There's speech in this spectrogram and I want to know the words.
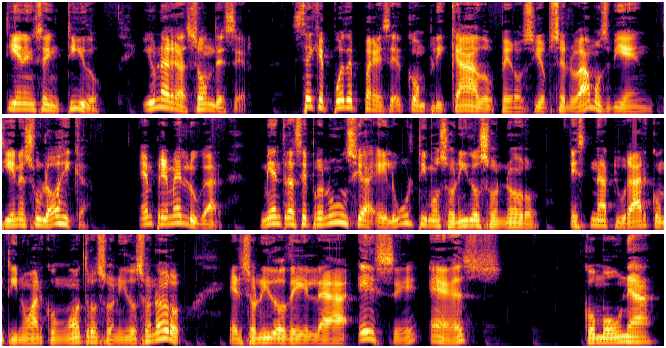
tienen sentido y una razón de ser. Sé que puede parecer complicado, pero si observamos bien, tiene su lógica. En primer lugar, mientras se pronuncia el último sonido sonoro, es natural continuar con otro sonido sonoro. El sonido de la S es como una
